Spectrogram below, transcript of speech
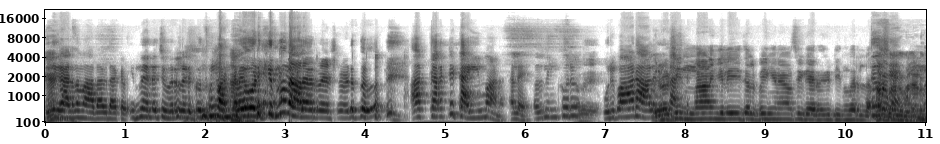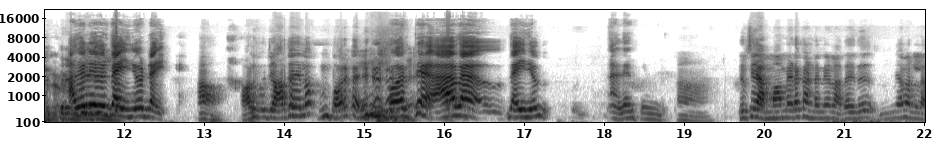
ഇത് കാണുന്ന മാതാപിതാക്കൾ ഇന്ന് തന്നെ ചുവരിലെടുക്കുന്നു മക്കളെ ഓടിക്കുന്നു നാളെ ഒരു രക്ഷപ്പെടുത്തു ആ കറക്റ്റ് ടൈമാണ് അല്ലെ? അത് നിങ്ങൾക്കൊരു ഒരുപാട് ഒരു ആളുകൾ പക്ഷെ ഇന്നാണെങ്കിൽ ചിലപ്പോ ഇങ്ങനെ സ്വീകാര്യത കിട്ടിയെന്ന് വരില്ല. ധൈര്യം ഉണ്ടായി. ആ ആൾ ചാർജ് ആയല്ലോ? ഉം, പോരട്ടെ. ആ ധൈര്യം ആ. തീർച്ചയായും അമ്മാമ്മയുടെ കണ്ടന്റുകൾ അതായത് ഞാൻ പറഞ്ഞില്ല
